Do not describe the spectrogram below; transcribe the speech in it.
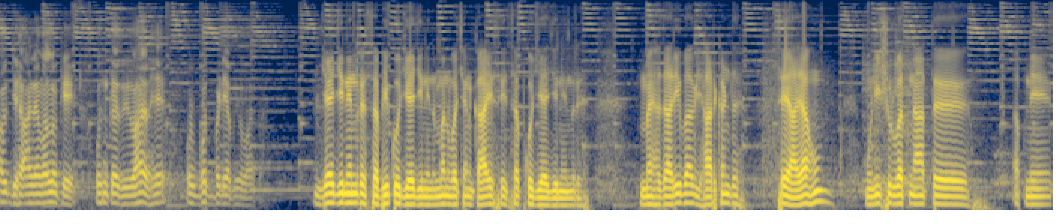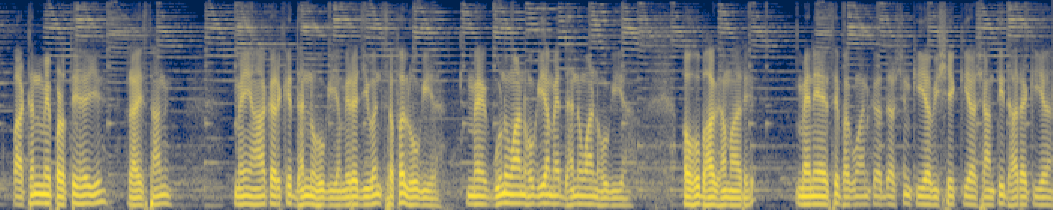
जो है, आने वालों के, उनका व्यवहार है और बहुत बढ़िया व्यवहार है। जय जिनेन्द्र, सभी को जय जिनेन्द्र, मन वचन काय से सबको जय जिनेन्द्र। मैं हज़ारीबाग, झारखंड से आया हूँ। मुनि शुरवतनाथ अपने पाठन में पढ़ते हैं ये, राजस्थान। मैं यहाँ करके धन्य हो गया, मेरा जीवन सफल हो गया। मैं गुणवान हो गया, मैं धनवान हो गया। अहो भाग हमारे। मैंने ऐसे भगवान का दर्शन किया अभिषेक किया शांति धारा किया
